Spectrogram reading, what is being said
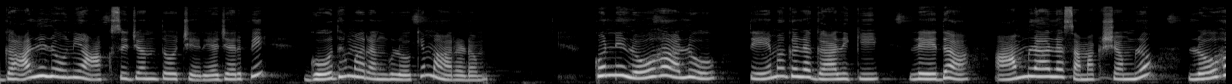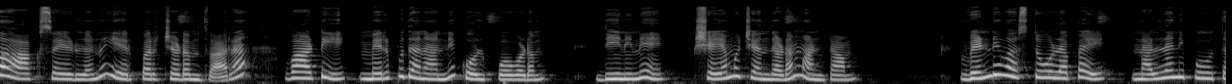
గాలిలోని ఆక్సిజన్తో చర్య జరిపి గోధుమ రంగులోకి మారడం. కొన్ని లోహాలు తేమగల గాలికి లేదా ఆమ్లాల సమక్షంలో లోహ ఆక్సైడ్లను ఏర్పరచడం ద్వారా వాటి మెరుపుదనాన్ని కోల్పోవడం. దీనినే క్షయము చెందడం అంటాం. వెండి వస్తువులపై నల్లని పూత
